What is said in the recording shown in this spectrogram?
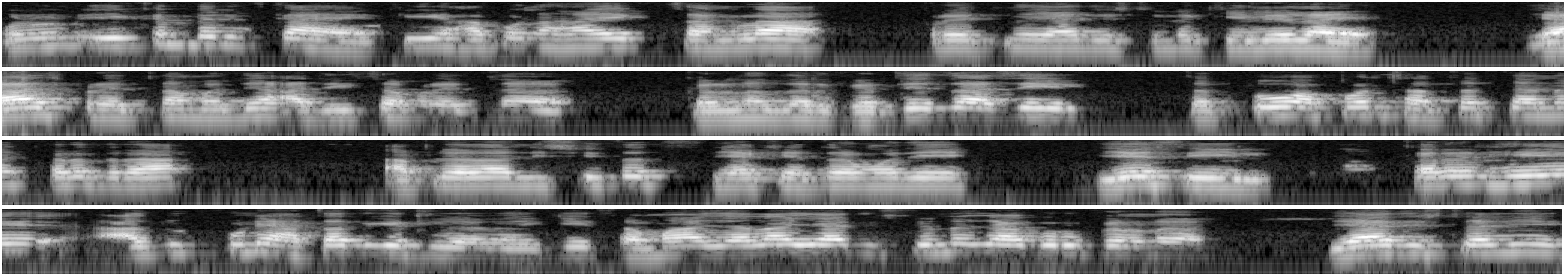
म्हणून एकंदरीत काय आहे की आपण हा एक चांगला प्रयत्न या दृष्टीने केलेला आहे. याच प्रयत्नामध्ये अधिकचा प्रयत्न करणं जर गरजेचं असेल तर तो आपण सातत्यानं करत राहा. आपल्याला निश्चितच या क्षेत्रामध्ये यश येईल. कारण हे अजून कुणी हातात घेतलेलं नाही की समाजाला या दृष्टीनं जागरूक करणं या दृष्टीने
